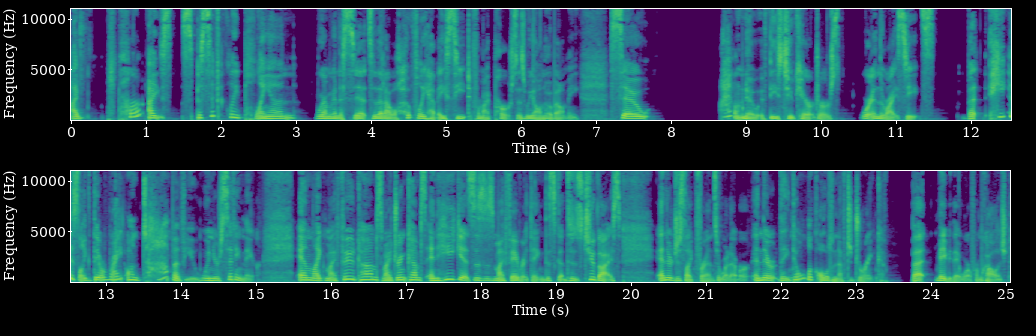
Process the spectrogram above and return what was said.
I, per, I specifically plan where I'm going to sit so that I will hopefully have a seat for my purse, as we all know about me. So I don't know if these two characters were in the right seats, but he is like, they're right on top of you when you're sitting there. And like my food comes, my drink comes, and he gets this is my favorite thing. This guy, there's two guys, and they're just like friends or whatever. And they're they don't look old enough to drink, but maybe they were from college.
